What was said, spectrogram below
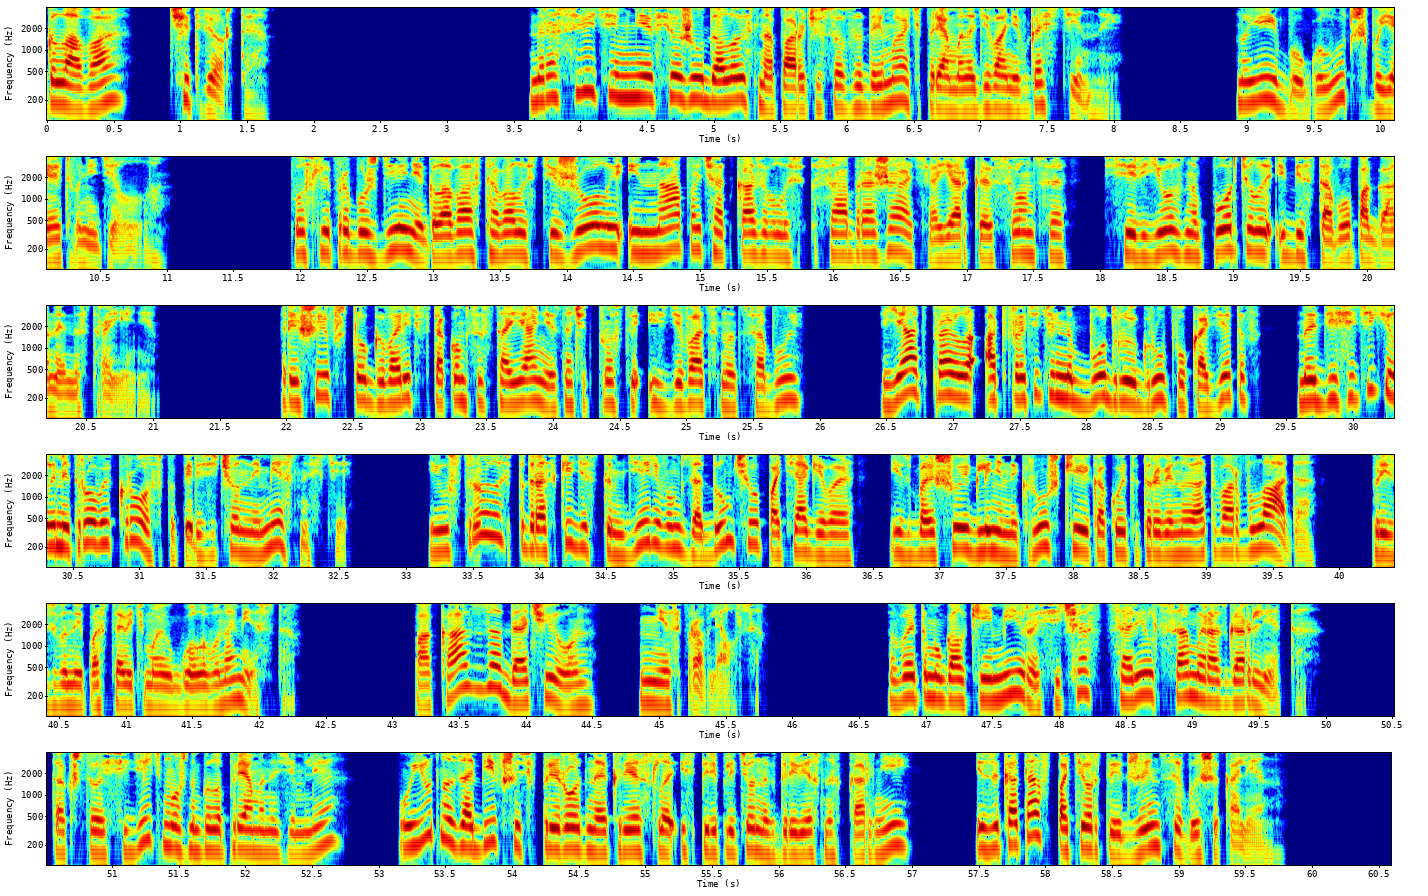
Глава четвертая. На рассвете мне все же удалось на пару часов задремать прямо на диване в гостиной. Но, ей-богу, лучше бы я этого не делала. После пробуждения голова оставалась тяжелой и напрочь отказывалась соображать, а яркое солнце серьезно портило и без того поганое настроение. Решив, что говорить в таком состоянии значит просто издеваться над собой, я отправила отвратительно бодрую группу кадетов на десятикилометровый кросс по пересеченной местности и устроилась под раскидистым деревом, задумчиво потягивая из большой глиняной кружки какой-то травяной отвар Влада, призванный поставить мою голову на место. Пока с задачей он не справлялся. В этом уголке мира сейчас царил самый разгар лета, так что сидеть можно было прямо на земле, уютно забившись в природное кресло из переплетенных древесных корней и закатав потертые джинсы выше колен.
